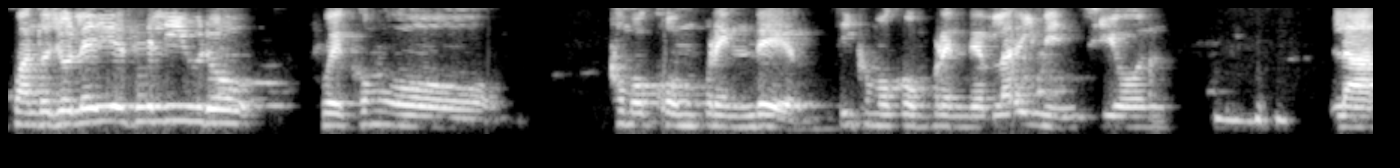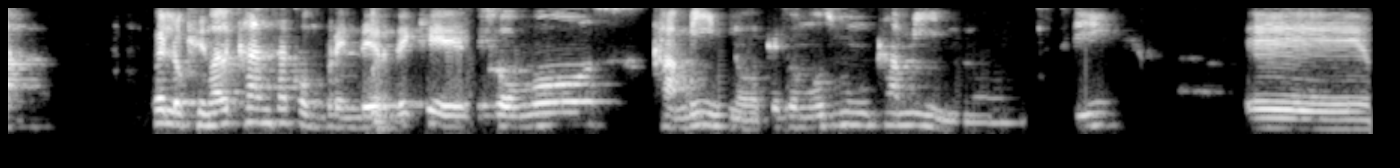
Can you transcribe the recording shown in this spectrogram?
Cuando yo leí ese libro fue como, como comprender, ¿sí? Como comprender la dimensión, la, pues lo que uno alcanza a comprender de que somos camino, que somos un camino, ¿sí? Eh,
